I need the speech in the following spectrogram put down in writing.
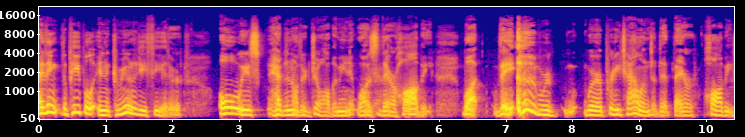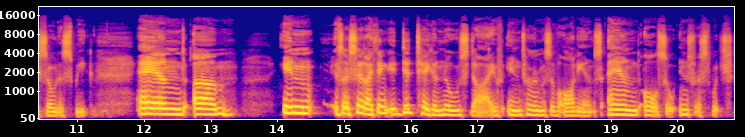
I think the people in the community theater always had another job. I mean, it was their hobby, but they were were pretty talented at their hobby, so to speak. And um, in as I said, I think it did take a nosedive in terms of audience and also interest, which,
